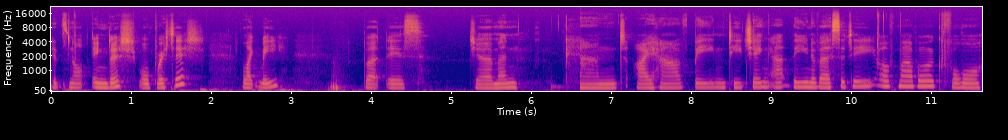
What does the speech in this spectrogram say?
it's not English or British like me, but is German. And I have been teaching at the University of Marburg for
